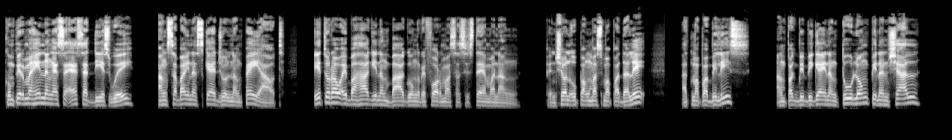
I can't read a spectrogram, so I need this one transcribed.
Kumpirmahin ng SAS at DSW ang sabay na schedule ng payout, ito raw ay bahagi ng bagong reforma sa sistema ng pensyon upang mas mapadali at mapabilis ang pagbibigay ng tulong pinansyal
